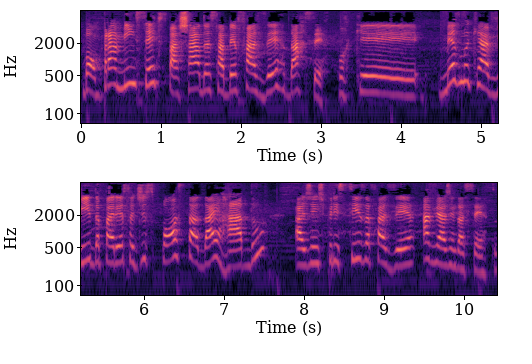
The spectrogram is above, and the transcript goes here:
Bom, pra mim, ser despachado é saber fazer dar certo. Porque, mesmo que a vida pareça disposta a dar errado, a gente precisa fazer a viagem dar certo.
